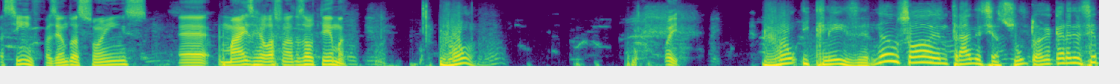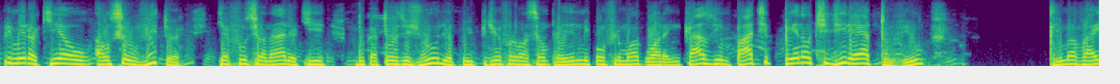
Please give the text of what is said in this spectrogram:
assim, fazendo ações é, mais relacionadas ao tema. João? Oi. João e Kleiser. Não só entrar nesse assunto, agradecer primeiro aqui ao, ao seu Vitor, que é funcionário aqui do 14 de julho. Eu pedi informação para ele, ele me confirmou agora. Em caso de empate, pênalti direto, viu? O clima vai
